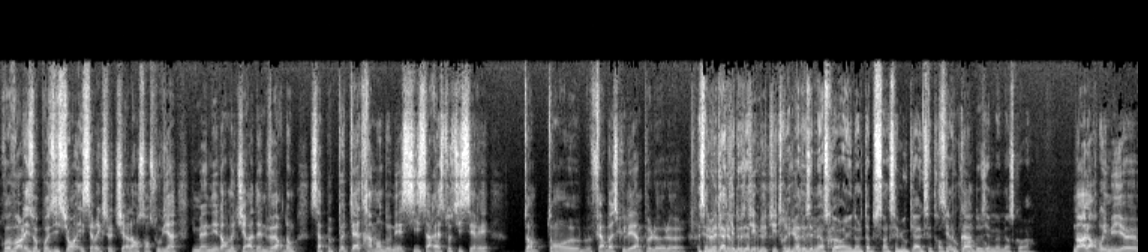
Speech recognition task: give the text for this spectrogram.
revoir les oppositions. Et c'est vrai que ce tir-là, on s'en souvient, il met un énorme tir à Denver. Donc, ça peut peut-être, à un moment donné, si ça reste aussi serré, t'en- t'en, euh, faire basculer un peu le, le, C'est Lucas le- qui est deuxième. le titre il n'est pas deuxième meilleur scoreur, il est dans le top 5, c'est Lucas avec ses 34 C'est Luka points, deuxième meilleur scoreur. Non, alors oui, mais euh,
